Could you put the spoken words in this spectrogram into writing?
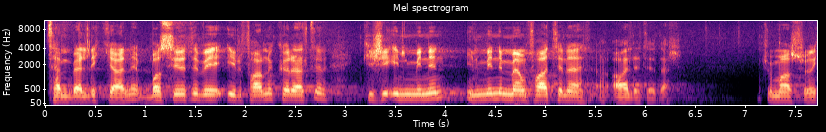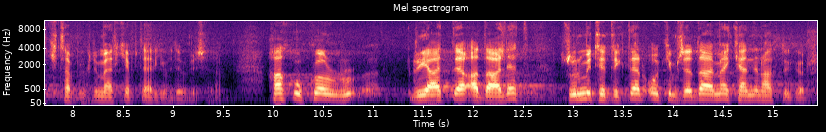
tembellik yani, basireti ve irfanı köreltir. Kişi ilminin ilminin menfaatine alet eder. Cuma Suresi kitap yüklü merkepler gibi de böylece. Hak hukuka riayette adalet, zulmü tetikler, o kimse daima kendini haklı görür.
